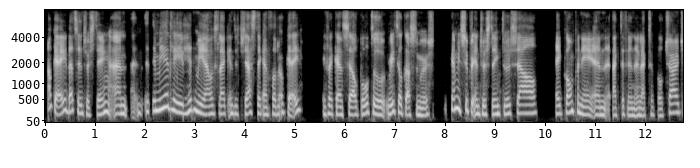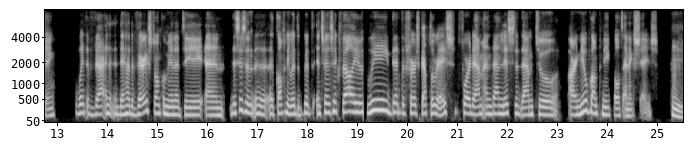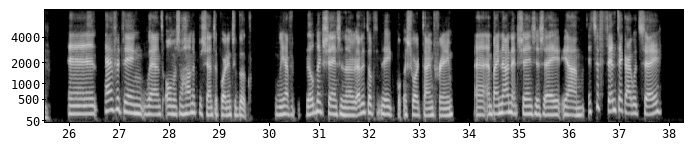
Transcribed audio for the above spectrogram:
okay, that's interesting. And it immediately hit me. I was like enthusiastic and thought, okay, if I can sell gold to retail customers, it can be super interesting to sell a company and active in electrical charging with a very, they had a very strong community and this is an, a company with a good intrinsic value. We did the first capital raise for them and then listed them to our new company called nXchange. Hmm. And everything went almost 100% according to book. We have built an exchange in a relatively a short time frame. Uh, and by now, nXchange is a, yeah, it's a fintech, I would say,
